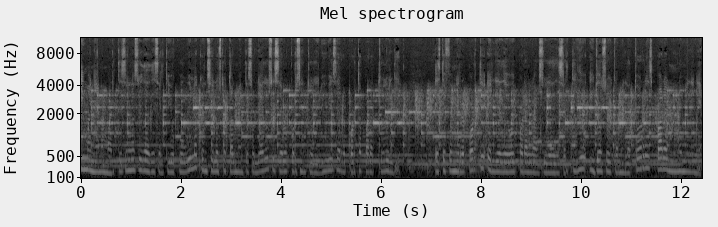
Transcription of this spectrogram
y mañana martes en la ciudad de Saltillo, Coahuila, con cielos totalmente soleados y 0% de lluvia se reporta para todo el día. Este fue mi reporte el día de hoy para la ciudad de Saltillo y yo soy Camila Torres para el Mundo Milenial.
